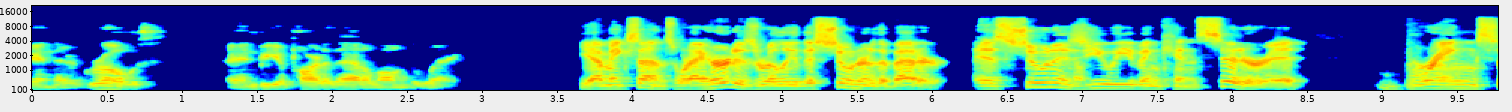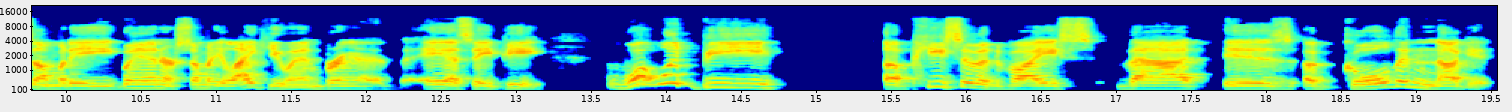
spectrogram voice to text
and their growth and be a part of that along the way. Yeah, it makes sense. What I heard is really the sooner the better. As soon as you even consider it, bring somebody in or somebody like you in, bring a ASAP. What would be a piece of advice that is a golden nugget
